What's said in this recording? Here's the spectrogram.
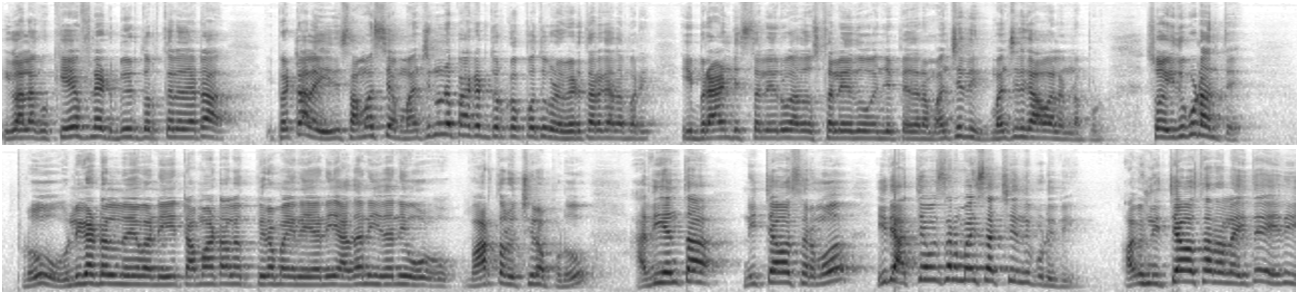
ఇక వాళ్ళకు కేఫ్ లైట్ బీర్ దొరకలేదట. పెట్టాలి. ఇది సమస్య. మంచి నూనె ప్యాకెట్ దొరకకపోతే కూడా పెడతారు కదా మరి. ఈ బ్రాండ్ ఇస్తలేరు అది వస్తలేదు అని చెప్పి ఏదైనా మంచిది మంచిది కావాలన్నప్పుడు. సో ఇది కూడా అంతే. ఇప్పుడు ఉల్లిగడ్డలు లేవని టమాటాలు పిరమైనవి అని అదని ఇదని వార్తలు వచ్చినప్పుడు అది ఎంత నిత్యావసరమో ఇది అత్యవసరమై సచ్చింది ఇప్పుడు ఇది. అవి నిత్యావసరాలు అయితే ఇది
